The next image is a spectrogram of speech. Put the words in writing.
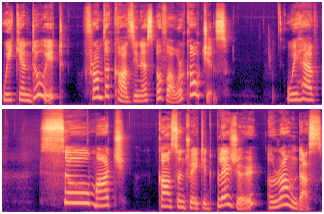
We can do it from the coziness of our couches. We have so much concentrated pleasure around us.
